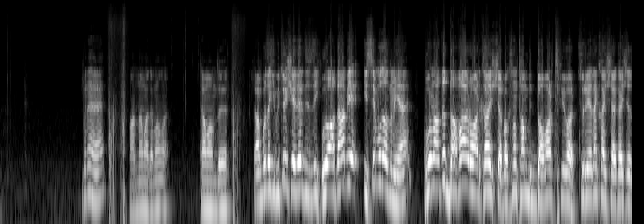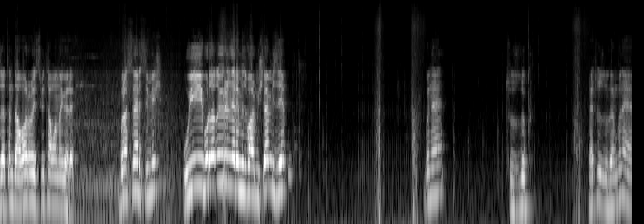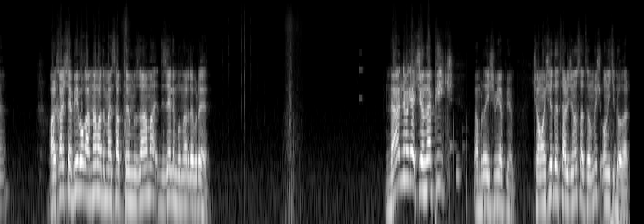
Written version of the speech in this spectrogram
Bu ne lan? Anlamadım ama. Tamamdır. Tamam buradaki bütün şeyleri dizdik. Bu adama bir isim bulalım ya. Bunun adı Davaro arkadaşlar. Baksana tam bir davar tipi var. Suriye'den kaçtı arkadaşlar zaten Davaro ismi tam ona göre. Burası neresiymiş? Uy burada da ürünlerimiz varmış lan bizim. Bu ne? Tuzluk. Ne tuzlu lan bu ne ya? Arkadaşlar bir bok anlamadım ben sattığımızda ama dizelim bunları da buraya. Ne önüme geçiyorsun lan piç? Ben burada işimi yapıyorum. Çamaşır deterjanı satılmış 12 dolar.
